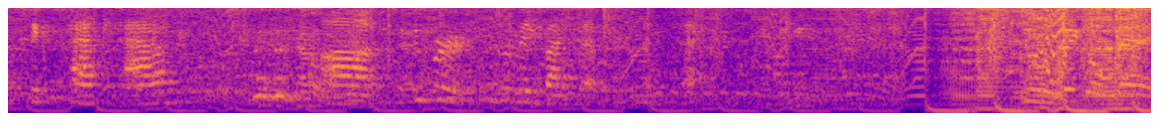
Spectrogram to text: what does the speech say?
six pack abs, uh, super super big biceps and pecs. Do the wiggle, man.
